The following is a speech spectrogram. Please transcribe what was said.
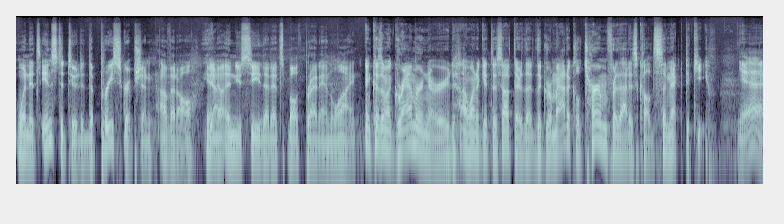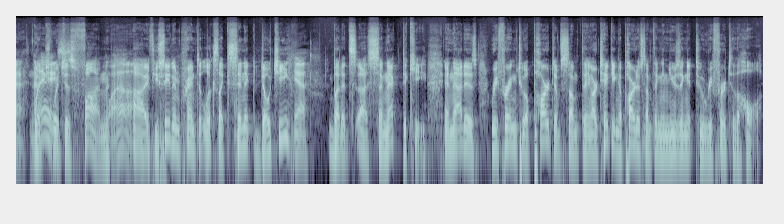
when it's instituted, the prescription of it all, you Yeah. know, and you see that it's both bread and wine. And because I'm a grammar nerd, I want to get this out there. The, the grammatical term for that is called synecdoche, Yeah, which, nice. which is fun. Wow. Uh, if you see it in print, it looks like synecdoche. Yeah. But it's uh, synecdoche, and that is referring to a part of something or taking a part of something and using it to refer to the whole.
